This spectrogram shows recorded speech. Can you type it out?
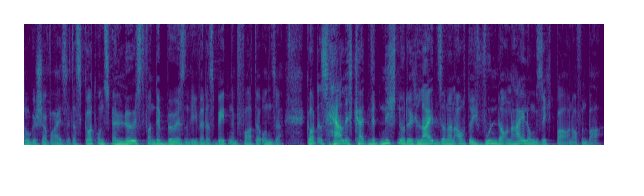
Logischerweise, dass Gott uns erlöst von dem Bösen, wie wir das beten im Vater unser. Gottes Herrlichkeit wird nicht nur durch Leiden, sondern auch durch Wunder und Heilung sichtbar und offenbar.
